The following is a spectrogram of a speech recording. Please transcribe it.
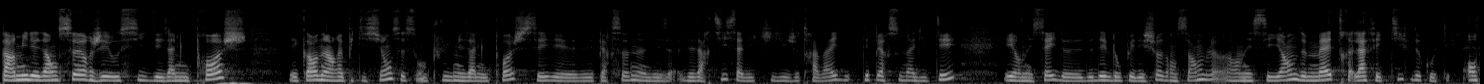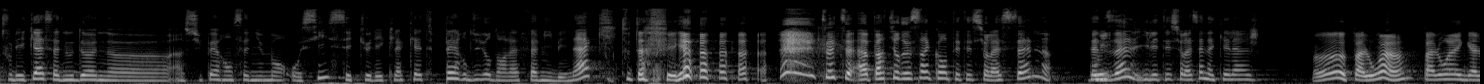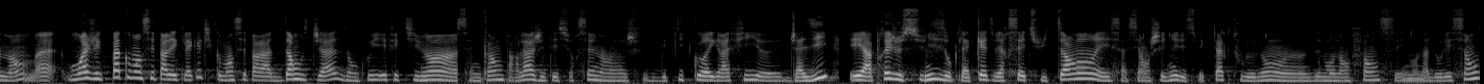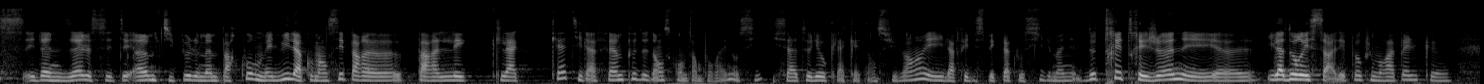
parmi les danseurs, j'ai aussi des amis proches. Et quand on est en répétition, ce sont plus mes amis proches, c'est des, personnes, des, artistes avec qui je travaille, des personnalités, et on essaye de, développer des choses ensemble en essayant de mettre l'affectif de côté. En tous les cas, ça nous donne euh, un super enseignement aussi, c'est que les claquettes perdurent dans la famille Bénac. Tout à fait. Toi, à partir de 5 ans, tu étais sur la scène. Denzel, il était sur la scène à quel âge? Oh, pas loin, hein. pas loin également. Bah, moi, j'ai pas commencé par les claquettes, j'ai commencé par la danse jazz. Donc oui, effectivement, à 5 ans par là, j'étais sur scène, hein, je faisais des petites chorégraphies euh, jazzy. Et après, je suis mise aux claquettes vers 7-8 ans et ça s'est enchaîné des spectacles tout le long euh, de mon enfance et mon adolescence. Et Denzel, c'était un petit peu le même parcours, mais lui, il a commencé par, euh, par les claquettes il a fait un peu de danse contemporaine aussi. Il s'est attelé aux claquettes en suivant et il a fait des spectacles aussi de, manière, de très très jeune et euh, il adorait ça. À l'époque, je me rappelle que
